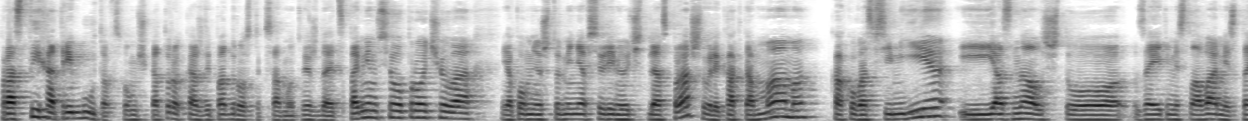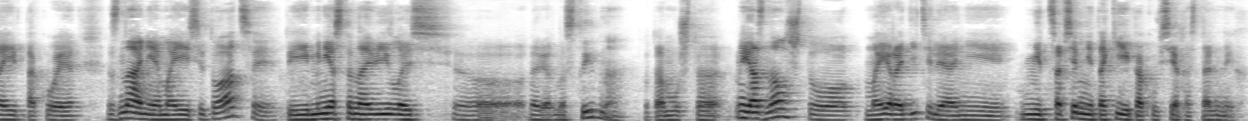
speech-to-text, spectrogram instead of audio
простых атрибутов, с помощью которых каждый подросток самоутверждается. Помимо всего прочего, я помню, что меня все время учителя спрашивали, как там мама, как у вас в семье, и я знал, что за этими словами стоит такое знание моей ситуации, и мне становилось, э, наверное, стыдно, потому что ну, я знал, что мои родители, они не, совсем не такие, как у всех остальных.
